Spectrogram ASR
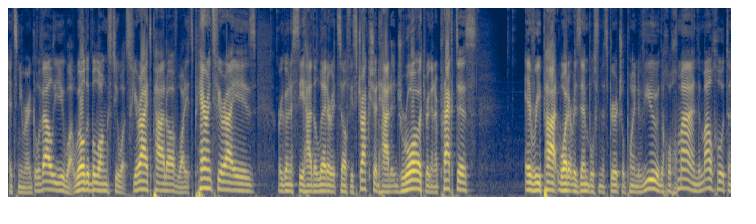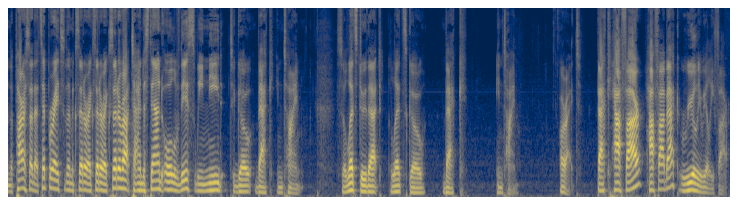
its numerical value, what world it belongs to, what sphere it's part of, what its parent sphere is. We're going to see how the letter itself is structured, how to draw it. We're going to practice every part what it resembles from the spiritual point of view, the chokhmah and the malchut and the parsa that separates them, etc., etc., etc. To understand all of this, we need to go back in time. So let's do that. Let's go back in time. All right. Back how far? How far back? Really, really far.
